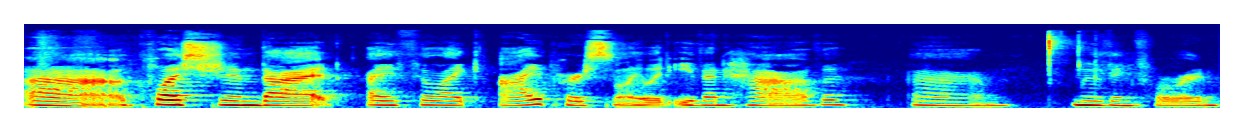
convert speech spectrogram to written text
uh, a question that I feel like I personally would even have um, moving forward.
